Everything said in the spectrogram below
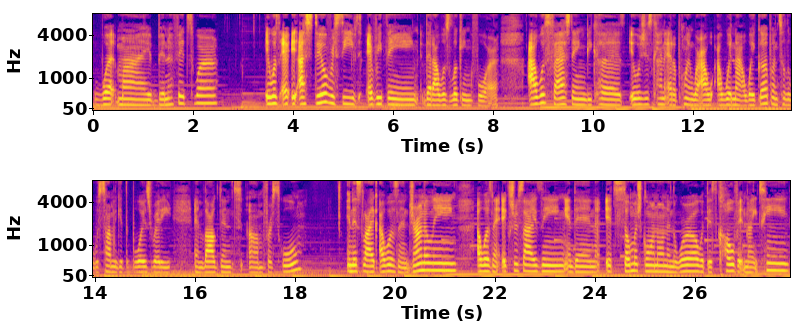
what my benefits were, it was it, I still received everything that I was looking for. I was fasting because it was just kind of at a point where I, I would not wake up until it was time to get the boys ready and logged in um, for school. And it's like I wasn't journaling, I wasn't exercising, and then it's so much going on in the world with this COVID 19.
